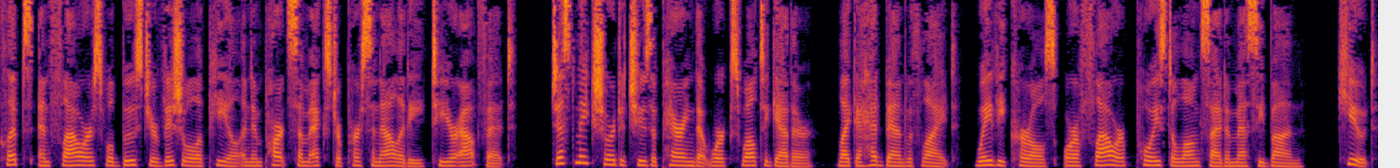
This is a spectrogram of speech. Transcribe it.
clips and flowers will boost your visual appeal and impart some extra personality to your outfit. Just make sure to choose a pairing that works well together, like a headband with light, wavy curls or a flower poised alongside a messy bun. Cute,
